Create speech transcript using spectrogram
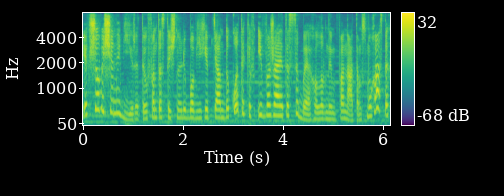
Якщо ви ще не вірите у фантастичну любов єгиптян до котиків і вважаєте себе головним фанатом смугастих,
